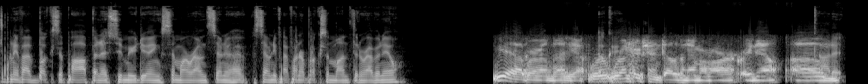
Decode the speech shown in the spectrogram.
25 bucks a pop and assume you're doing somewhere around 7500 bucks a month in revenue yeah, around that. Yeah, we're, Okay. we're under ten thousand MRR right now. Um, got it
